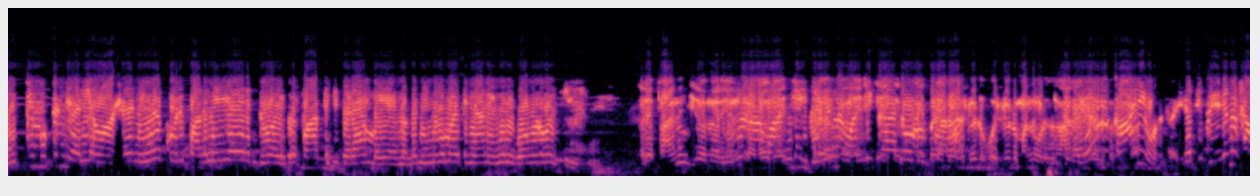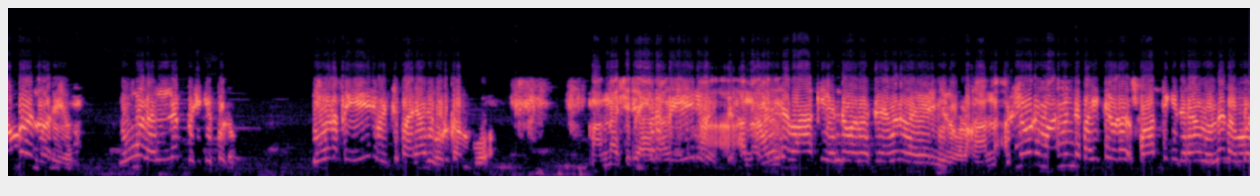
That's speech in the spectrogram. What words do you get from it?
ബുദ്ധിമുട്ടിന്റെ അല്ല പക്ഷേ നിങ്ങൾക്ക് ഒരു പതിനയ്യായിരം രൂപ ഇവിടെ പാർട്ടിക്ക് തരാൻ വയ്യുന്നുണ്ട് നിങ്ങളുമായിട്ട് ഞാൻ എങ്ങനെ കോംപ്രമൈസ് ചെയ്യും? പതിനഞ്ച് രൂപ വണ്ടി വരുന്ന വണ്ടിക്കാരനോട് മണ്ണ് കൊടുക്കുന്നു. വേറൊരു കാര്യമുണ്ട്. ഇതിനകത്ത് വരുന്ന സംഭവം എന്താ അറിയോ? നിങ്ങളെല്ലാം പിടിക്കപ്പെടും. നിങ്ങളുടെ പേര് വെച്ച് പരാതി കൊടുക്കാൻ പോവാം. എന്നാ ശരി. അതിന്റെ ബാക്കി എന്താണെന്ന് വെച്ചാൽ ഞങ്ങൾ കൈകാര്യം ചെയ്തോളാം. എന്നാ- മണ്ണിന്റെ പൈസ ഇവിടെ പാർട്ടിക്ക് തരാമെന്നുണ്ട് നമ്മൾ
